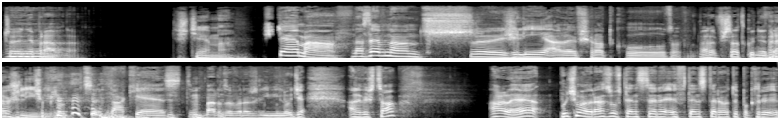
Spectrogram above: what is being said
czy mm. nieprawda? Ściema. Ściema. Na zewnątrz y, źli, ale w środku... To... Ale w środku nie Wrażliwi. Tak jest. bardzo wrażliwi ludzie. Ale wiesz co? Ale pójdźmy od razu w ten, w ten stereotyp, o, który,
